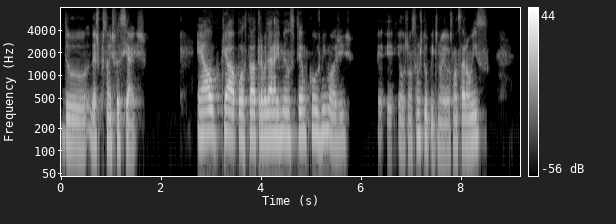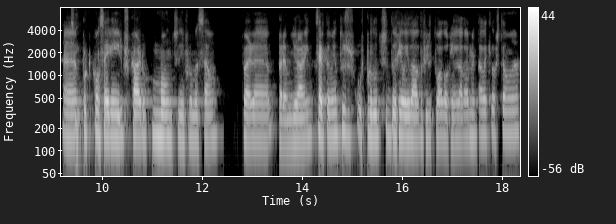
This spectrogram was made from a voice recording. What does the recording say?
de, das expressões faciais é algo que a Apple está a trabalhar há imenso tempo com os Mimojis. Eles não são estúpidos, não é? Eles lançaram isso uh, porque conseguem ir buscar montes de informação para, para melhorarem certamente os, os produtos de realidade virtual ou realidade aumentada que eles estão a,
